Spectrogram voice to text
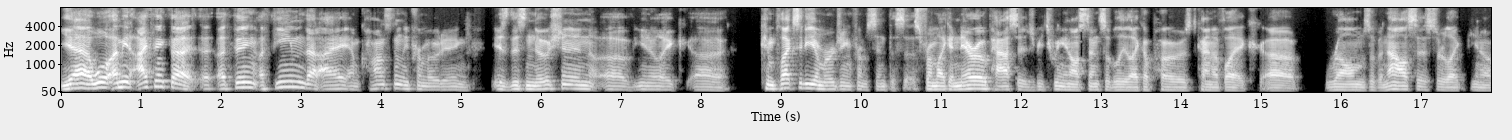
Yeah, well, I mean, I think that a thing, a theme that I am constantly promoting is this notion of, you know, like uh, complexity emerging from synthesis from like a narrow passage between ostensibly like opposed kind of like uh realms of analysis or like you know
